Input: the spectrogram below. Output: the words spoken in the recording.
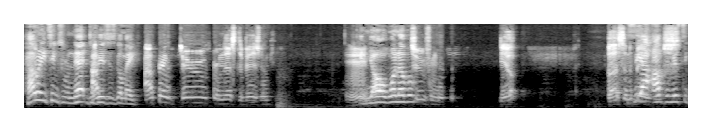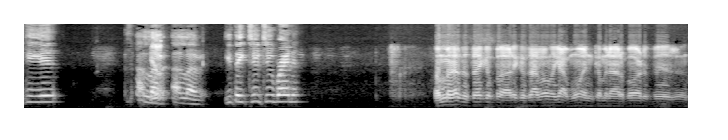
How many teams from that division is going to make it? I think two from this division. Mm-hmm. And y'all one of them? Two from. The, yep. Us and the See how Bengals. optimistic he is? I love Yep. it. I love it. You think 2 2, Brandon? I'm gonna have to think about it because I've only got one coming out of our division,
